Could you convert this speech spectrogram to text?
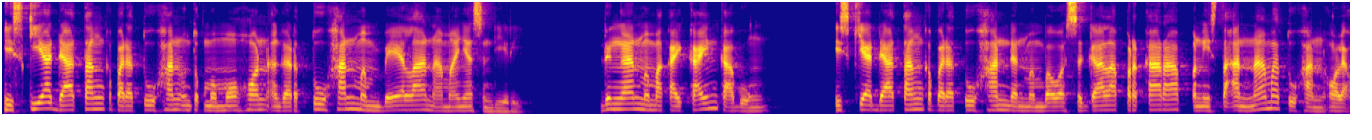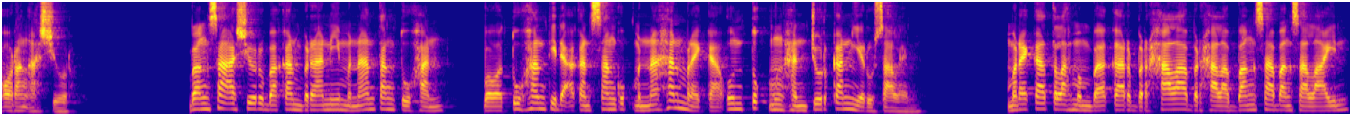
Hizkia datang kepada Tuhan untuk memohon agar Tuhan membela namanya sendiri. Dengan memakai kain kabung, Hizkia datang kepada Tuhan dan membawa segala perkara penistaan nama Tuhan oleh orang Asyur. Bangsa Asyur bahkan berani menantang Tuhan bahwa Tuhan tidak akan sanggup menahan mereka untuk menghancurkan Yerusalem. Mereka telah membakar berhala-berhala bangsa-bangsa lain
